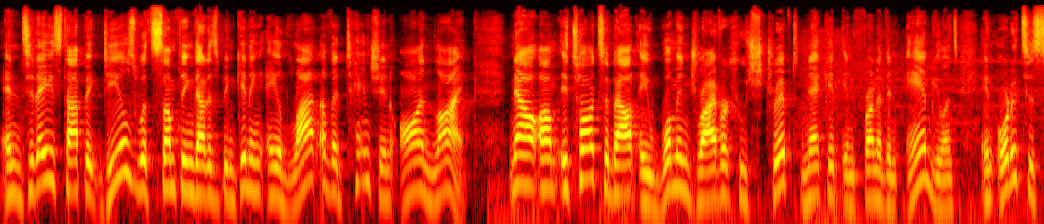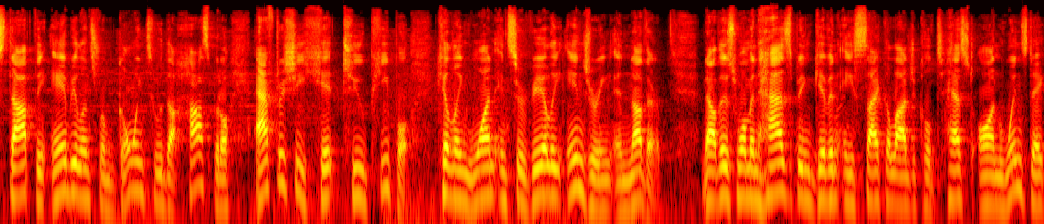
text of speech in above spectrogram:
And today's topic deals with something that has been getting a lot of attention online. Now, um, it talks about a woman driver who stripped naked in front of an ambulance in order to stop the ambulance from going to the hospital after she hit two people, killing one and severely injuring another. Now, this woman has been given a psychological test on Wednesday,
